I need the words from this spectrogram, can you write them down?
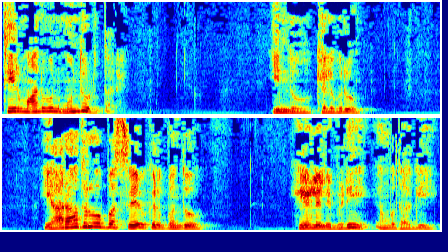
ತೀರ್ಮಾನವನ್ನು ಮುಂದೂಡುತ್ತಾರೆ. ಇನ್ನು ಕೆಲವರು, ಯಾರಾದರೂ ಒಬ್ಬ ಸೇವಕರು ಬಂದು ಹೇಳಲಿ ಬಿಡಿ ಎಂಬುದಾಗಿ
